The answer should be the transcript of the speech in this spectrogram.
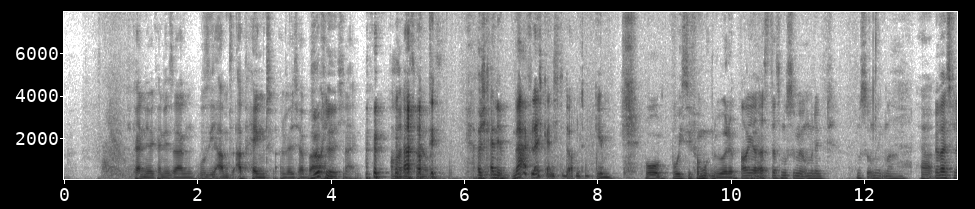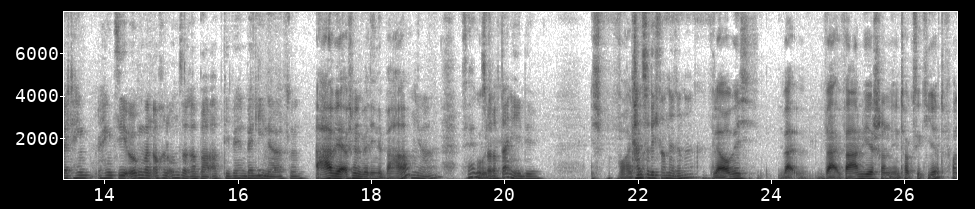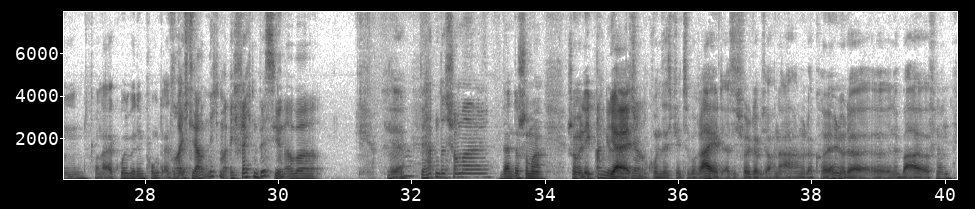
Ich kann dir, kann dir sagen, wo sie abends abhängt, an welcher Bar. Wirklich? Nein. Oh, das wäre Aber ich kann dir, na, vielleicht kann ich dir doch einen Tipp geben, wo, wo ich sie vermuten würde. Oh ja, ja. Das, das musst du mir unbedingt, musst du unbedingt machen. Ja. Wer weiß, vielleicht hängt, hängt sie irgendwann auch in unserer Bar ab, die wir in Berlin eröffnen. Ah, wir eröffnen in Berlin eine Bar? Ja. Sehr gut. Das war doch deine Idee. Ich wollte. Kannst du dich daran erinnern? Glaube ich. War, war, waren wir schon intoxikiert von, von Alkohol bei dem Punkt? Also Boah, ich glaube nicht mal. Ich vielleicht ein bisschen, aber. Ja, wir hatten das schon mal. Wir hatten das schon mal schon überlegt. ja, ich, ja. grundsätzlich bin ich zu bereit. Also ich würde, glaube ich, auch in Aachen oder Köln oder äh, eine Bar eröffnen.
